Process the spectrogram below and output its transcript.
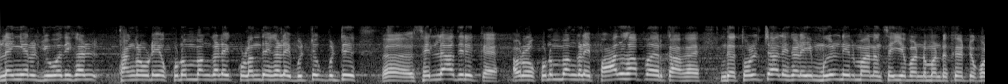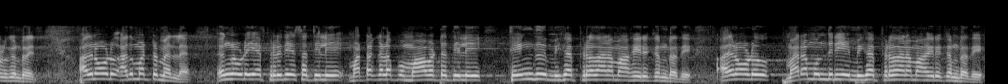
இளைஞர் யுவதிகள் தங்களுடைய குடும்பங்களை குழந்தைகளை விட்டு விட்டு செல்லாதிருக்க அவர்கள் குடும்பங்களை பாதுகாப்பதற்காக இந்த தொழிற்சாலைகளை மீள் நிர்மாணம் செய்ய வேண்டும் என்று கேட்டுக்கொள்கின்றேன். அதனோடு அது மட்டுமல்ல எங்களுடைய பிரதேசத்திலே மட்டக்களப்பு மாவட்டத்திலே தெங்கு மிக பிரதானமாக இருக்கின்றது. அதனோடு மரமுந்திரியை மிக பிரதானமாக இருக்கின்றது.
